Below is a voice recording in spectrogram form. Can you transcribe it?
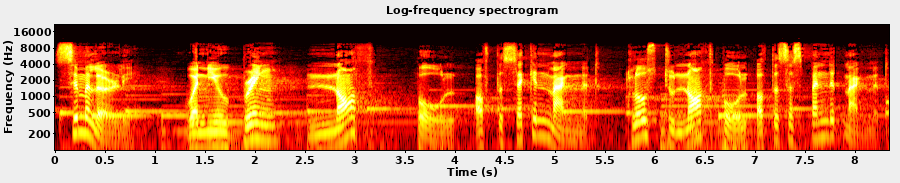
Similarly, when you bring north pole of the second magnet close to north pole of the suspended magnet,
